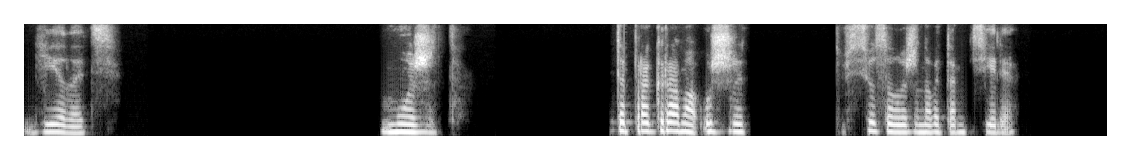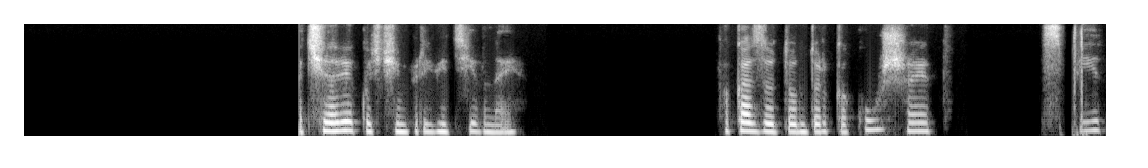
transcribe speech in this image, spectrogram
делать. Может. Эта программа уже все заложено в этом теле человек очень примитивный. Показывает, он только кушает, спит.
